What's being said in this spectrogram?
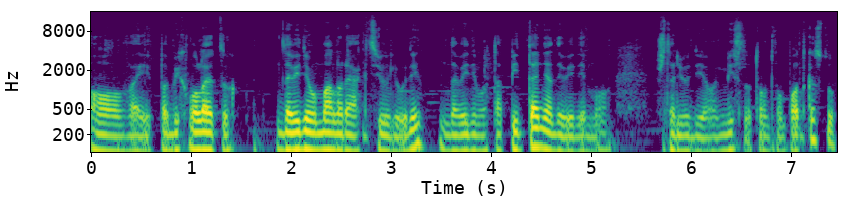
Ovaj, pa bih volio eto, da vidimo malo reakciju ljudi, da vidimo ta pitanja, da vidimo šta ljudi ovaj, misle o tom tvom podcastu.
